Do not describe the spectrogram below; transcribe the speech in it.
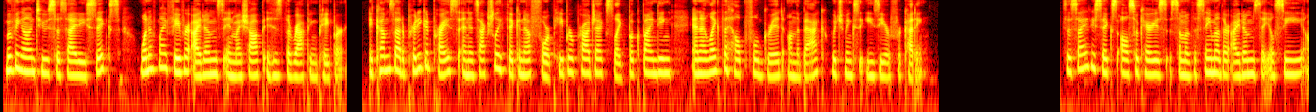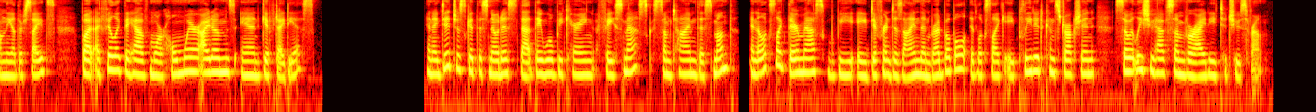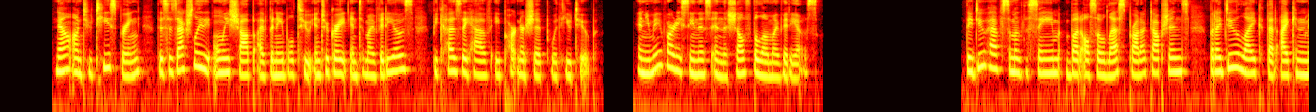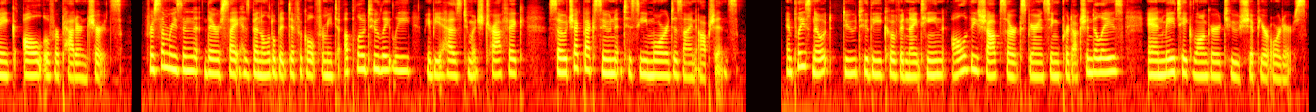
Moving on to Society 6, one of my favorite items in my shop is the wrapping paper. It comes at a pretty good price and it's actually thick enough for paper projects like bookbinding, and I like the helpful grid on the back, which makes it easier for cutting. Society 6 also carries some of the same other items that you'll see on the other sites, but I feel like they have more homeware items and gift ideas. And I did just get this notice that they will be carrying face masks sometime this month, and it looks like their mask will be a different design than Redbubble. It looks like a pleated construction, so at least you have some variety to choose from. Now onto Teespring. This is actually the only shop I've been able to integrate into my videos because they have a partnership with YouTube. And you may have already seen this in the shelf below my videos. They do have some of the same but also less product options, but I do like that I can make all over pattern shirts. For some reason, their site has been a little bit difficult for me to upload to lately, maybe it has too much traffic, so check back soon to see more design options. And please note, due to the COVID 19, all of these shops are experiencing production delays and may take longer to ship your orders.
